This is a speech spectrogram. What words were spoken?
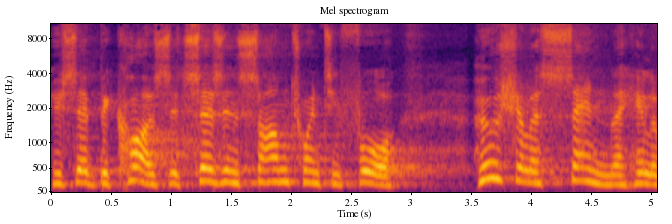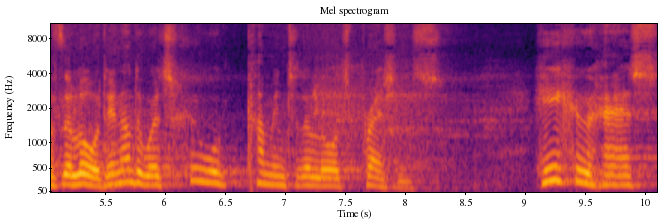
He said, Because it says in Psalm 24, Who shall ascend the hill of the Lord? In other words, who will come into the Lord's presence? He who has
